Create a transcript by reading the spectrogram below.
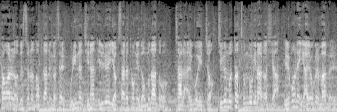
평화를 얻을 수는 없다는 것을 우리는 지난 인류의 역사를 통해 너무나도 잘 알고 있죠. 지금부터 중국이나 러시아, 일본의 야욕을 막을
